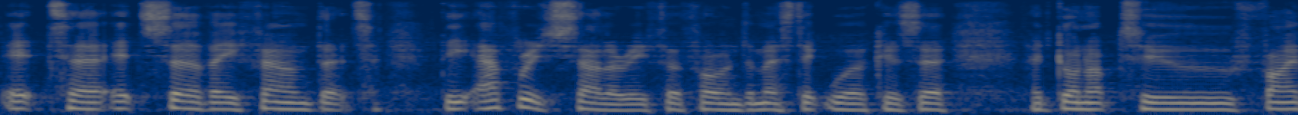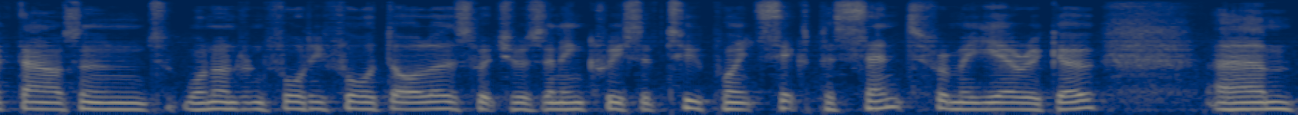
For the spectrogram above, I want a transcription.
it, uh, its survey found that the average salary for foreign domestic workers uh, had gone up to $5,144, which was an increase of 2.6% from a year ago. Um,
